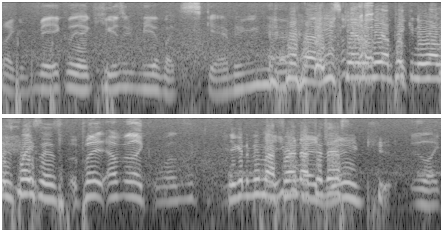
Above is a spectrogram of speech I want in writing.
like vaguely accusing me of like scamming him. you scamming me? I'm taking you all these places. but I'm like, well, You're gonna be my friend after this. drink. Like,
